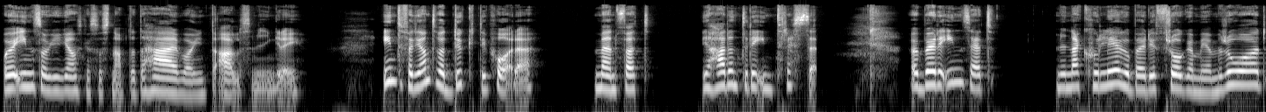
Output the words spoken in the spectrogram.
Och jag insåg ju ganska så snabbt att det här var ju inte alls min grej. Inte för att jag inte var duktig på det, men för att jag hade inte det intresset. Jag började inse att mina kollegor började fråga mig om råd,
